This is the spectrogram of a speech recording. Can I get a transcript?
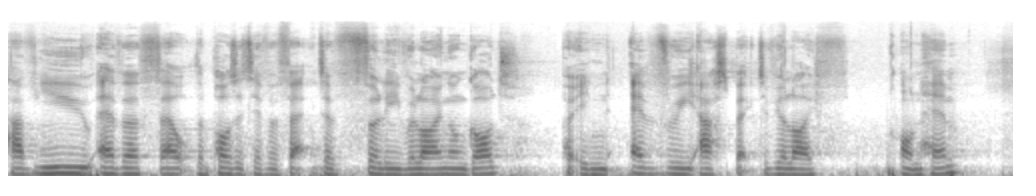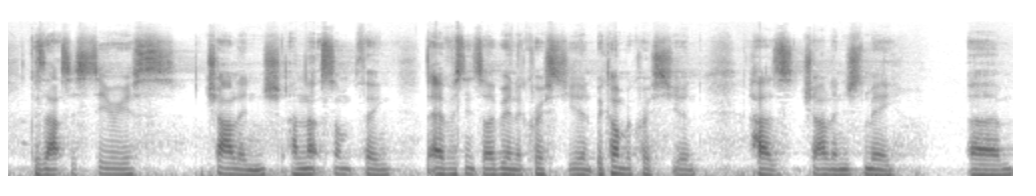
Have you ever felt the positive effect of fully relying on God? putting every aspect of your life on Him, because that's a serious challenge, and that's something that ever since I've been a Christian, become a Christian, has challenged me. Um,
